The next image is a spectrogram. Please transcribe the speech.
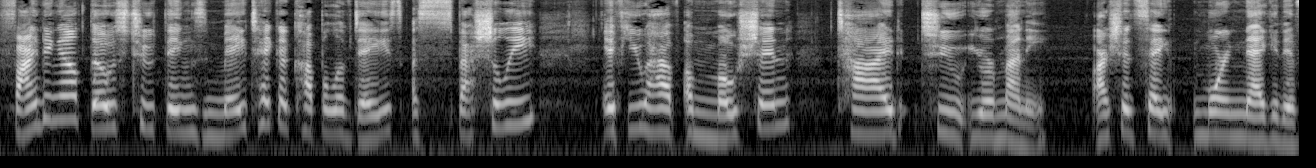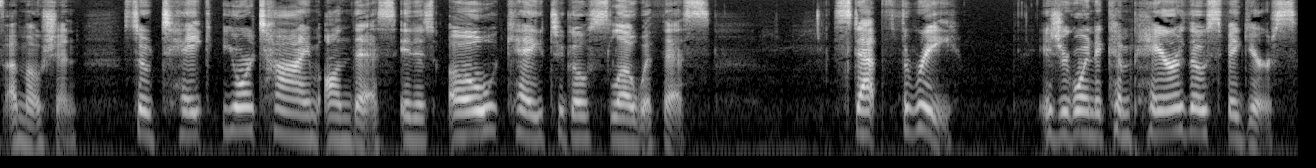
Finding out those two things may take a couple of days, especially if you have emotion tied to your money. I should say more negative emotion. So take your time on this. It is okay to go slow with this. Step three is you're going to compare those figures.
